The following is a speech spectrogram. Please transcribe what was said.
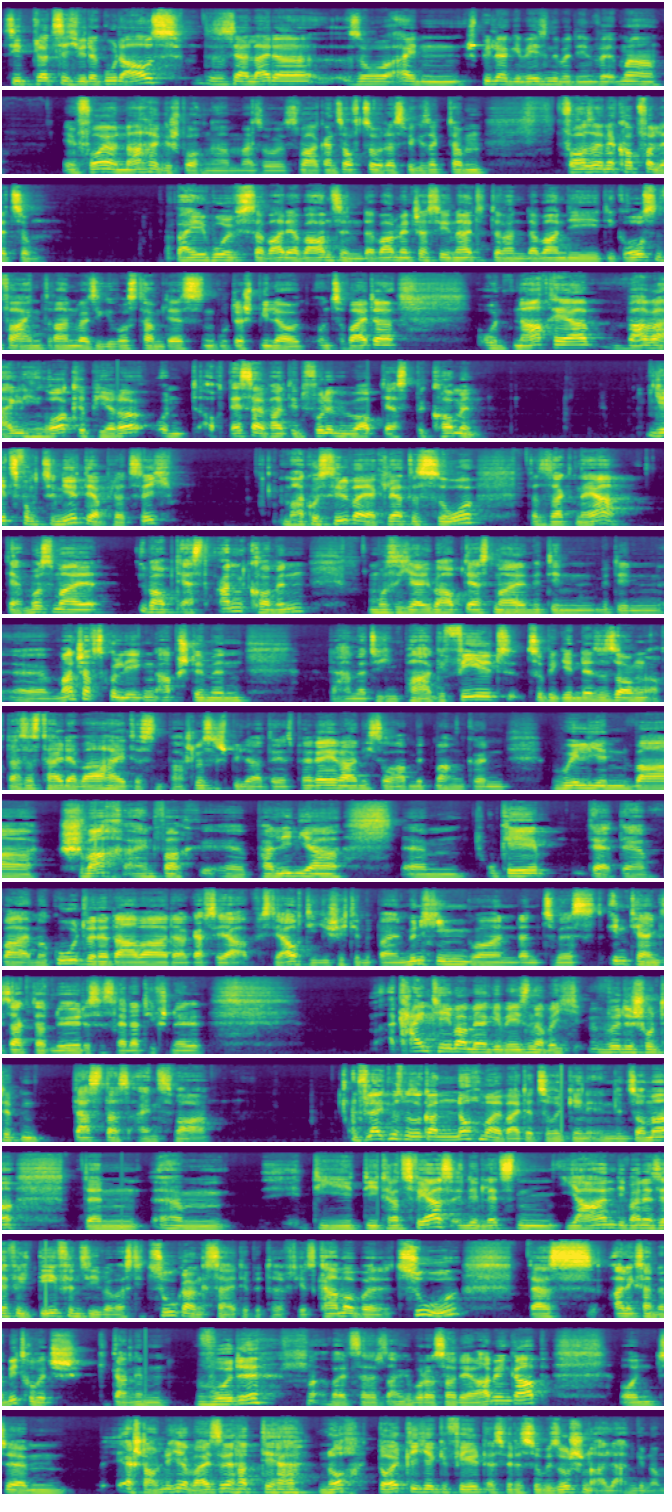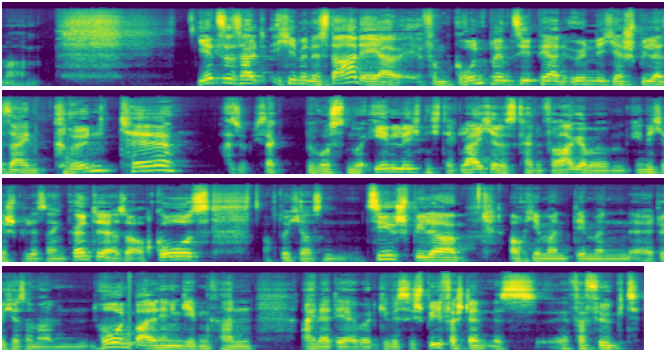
sieht plötzlich wieder gut aus. Das ist ja leider so ein Spieler gewesen, über den wir immer im Vorher und Nachher gesprochen haben. Also es war ganz oft so, dass wir gesagt haben, vor seiner Kopfverletzung bei Wolves, da war der Wahnsinn. Da war Manchester United dran, da waren die, die großen Vereine dran, weil sie gewusst haben, der ist ein guter Spieler und, und so weiter. Und nachher war er eigentlich ein Rohrkrepierer und auch deshalb hat den Fulham überhaupt erst bekommen. Jetzt funktioniert der plötzlich. Markus Silva erklärt es so, dass er sagt, naja, der muss mal überhaupt erst ankommen muss sich ja überhaupt erstmal mit den, mit den äh, Mannschaftskollegen abstimmen. Da haben natürlich ein paar gefehlt zu Beginn der Saison. Auch das ist Teil der Wahrheit, dass ein paar Schlüsselspieler, Andreas Pereira, nicht so haben mitmachen können. William war schwach einfach. Äh, Palinja, ähm, okay, der, der war immer gut, wenn er da war. Da gab es ja, wisst ihr auch, die Geschichte mit Bayern München, wo man dann zumindest intern gesagt hat, nö, das ist relativ schnell kein Thema mehr gewesen, aber ich würde schon tippen, dass das eins war. Und vielleicht müssen wir sogar noch mal weiter zurückgehen in den Sommer, denn ähm, die, die Transfers in den letzten Jahren, die waren ja sehr viel defensiver, was die Zugangsseite betrifft. Jetzt kam aber dazu, dass Alexander Mitrovic gegangen wurde, weil es da das Angebot aus Saudi-Arabien gab. Und ähm, erstaunlicherweise hat der noch deutlicher gefehlt, als wir das sowieso schon alle angenommen haben. Jetzt ist halt Jimenez da, der ja vom Grundprinzip her ein ähnlicher Spieler sein könnte, also ich sage bewusst nur ähnlich, nicht der gleiche, das ist keine Frage, aber ein ähnlicher Spieler sein könnte, also auch groß, auch durchaus ein Zielspieler, auch jemand, dem man äh, durchaus einmal einen hohen Ball hingeben kann, einer, der über ein gewisses Spielverständnis äh, verfügt.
